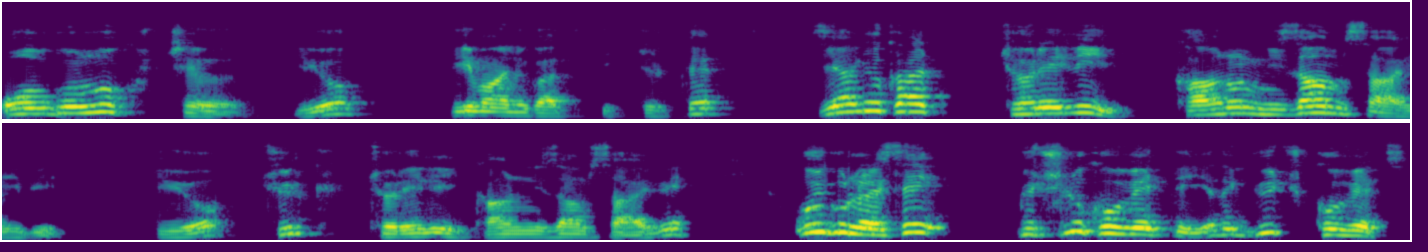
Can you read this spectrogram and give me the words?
olgunluk çağı diyor. Divan Lügat Türk'te. Ziya Gökalp töreli, kanun nizam sahibi diyor. Türk töreli, kanun nizam sahibi. Uygurlar ise güçlü kuvvetli ya da güç kuvvet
